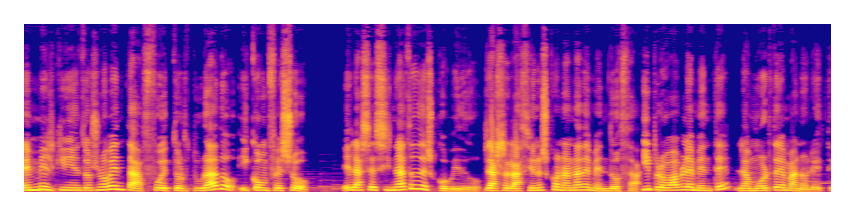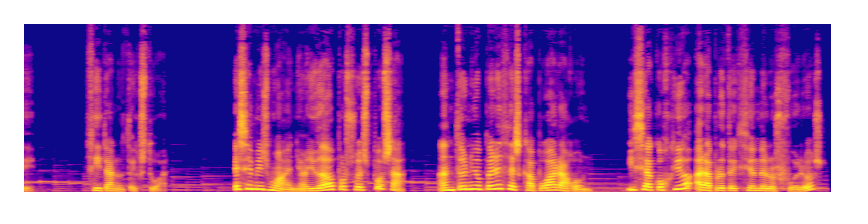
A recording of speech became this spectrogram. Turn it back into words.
En 1590 fue torturado y confesó el asesinato de Escobedo, las relaciones con Ana de Mendoza y probablemente la muerte de Manolete. Cita no textual. Ese mismo año, ayudado por su esposa, Antonio Pérez escapó a Aragón y se acogió a la protección de los fueros.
